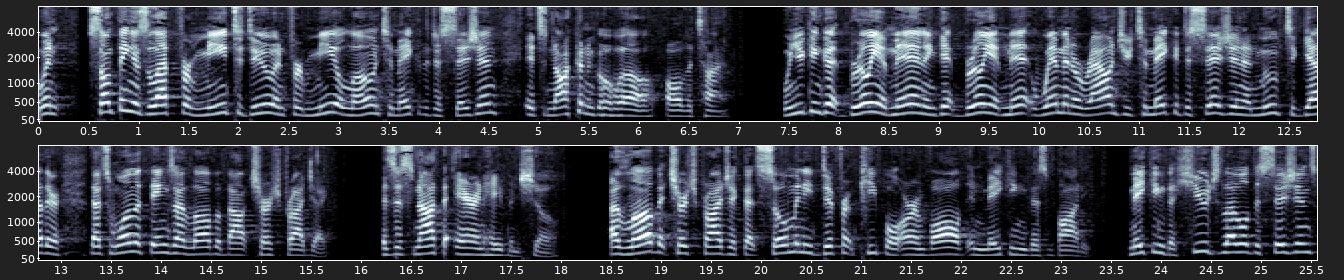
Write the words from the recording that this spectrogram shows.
When something is left for me to do and for me alone to make the decision, it's not going to go well all the time. When you can get brilliant men and get brilliant men, women around you to make a decision and move together, that's one of the things I love about Church Project. Is it's not the Aaron Haven show. I love at Church Project that so many different people are involved in making this body making the huge level decisions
